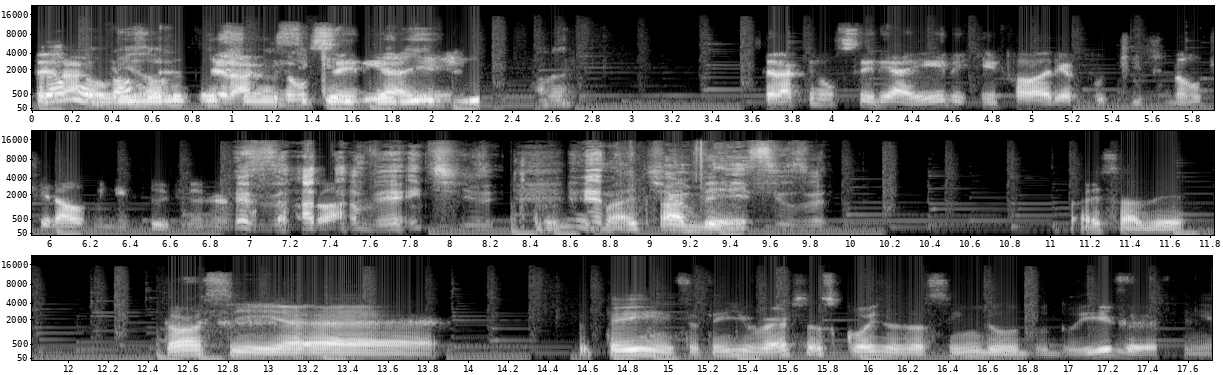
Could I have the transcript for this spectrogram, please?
Será, Não, única será que não que ele seria teria ele? de- será que não seria ele quem falaria pro Tite não tirar o Vinícius Júnior? Exatamente. Vai o saber. Vai saber. Então, assim, é. Você tem, você tem diversas coisas assim do, do, do Igor, assim,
